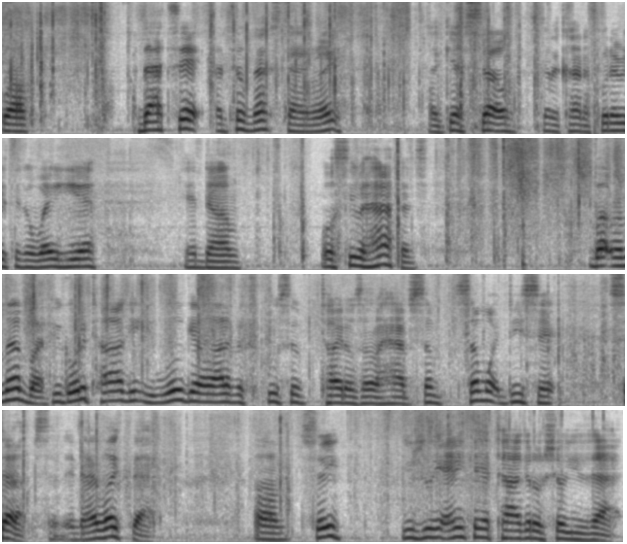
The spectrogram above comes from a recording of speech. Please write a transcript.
Well, that's it. Until next time, right? I guess so. It's gonna kind of put everything away here, and um, we'll see what happens. But remember, if you go to Target, you will get a lot of exclusive titles that will have some somewhat decent setups, and, and I like that. Um, see, usually anything at Target will show you that,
